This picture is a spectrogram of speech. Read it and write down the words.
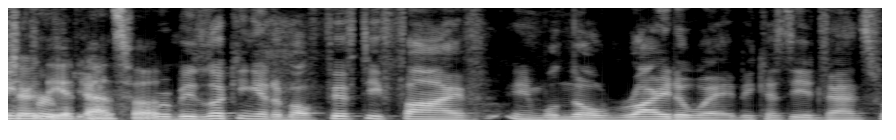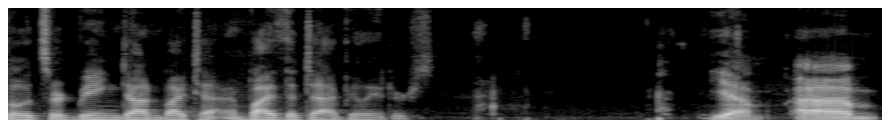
looking for the advance vote. We'll be looking at about 55, and we'll know right away because the advance votes are being done by ta- by the tabulators. Yeah, um,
